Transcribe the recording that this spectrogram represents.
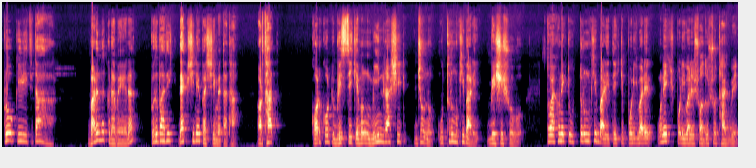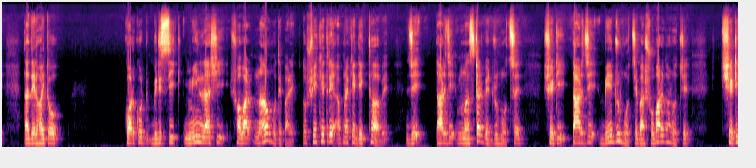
প্রকৃতিতা বর্ণক্রমেণ পূর্বাদিক দক্ষিণে পশ্চিমে তথা অর্থাৎ কর্কট বৃশ্চিক এবং মীন রাশির জন্য উত্তরমুখী বাড়ি বেশি শুভ তো এখন একটি উত্তরমুখী বাড়িতে একটি পরিবারের, অনেক পরিবারের সদস্য থাকবে। তাদের হয়তো কর্কট, বৃশ্চিক, মীন রাশি সবার নাও হতে পারে। তো সেক্ষেত্রে আপনাকে দেখতে হবে যে তার যে মাস্টার বেডরুম হচ্ছে, সেটি তার যে বেডরুম হচ্ছে বা শোবার ঘর হচ্ছে, সেটি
